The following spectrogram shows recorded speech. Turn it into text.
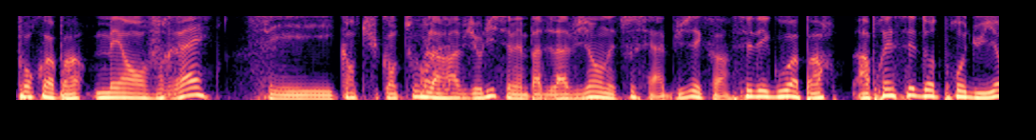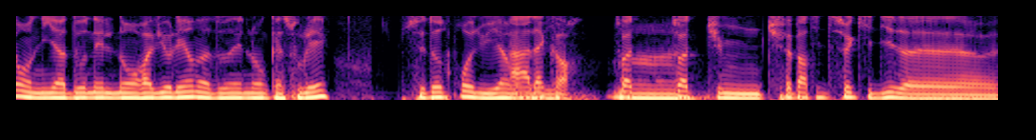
Pourquoi pas Mais en vrai, c'est quand tu quand ouvres la ravioli, c'est même pas de la viande et tout, c'est abusé quoi. C'est des goûts à part. Après, c'est d'autres produits. On y a donné le nom ravioli, on a donné le nom cassoulet. C'est d'autres produits. Ah d'accord. Toi, Euh, toi tu, tu fais partie de ceux qui disent euh,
